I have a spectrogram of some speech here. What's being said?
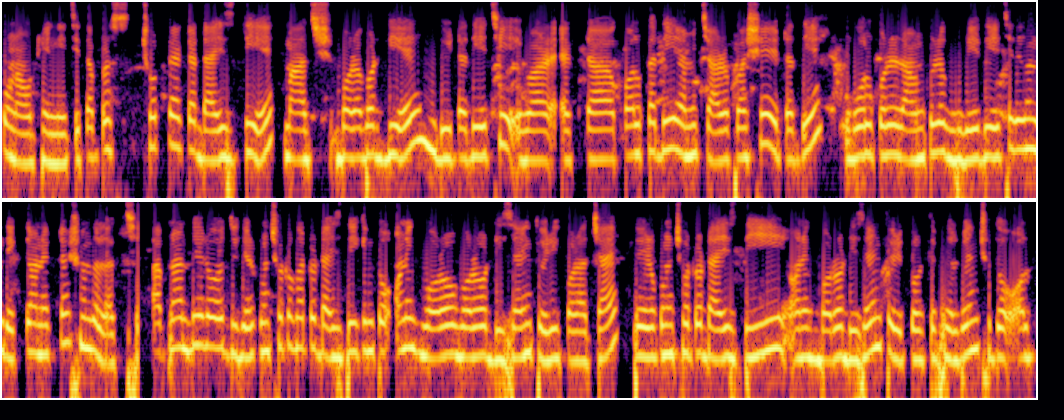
কোনা উঠিয়ে নিয়েছি। তারপর ছোট্ট একটা ডাইস দিয়ে মাছ বরাবর দিয়ে দুইটা দিয়েছি। এবার একটা কলকা দিয়ে আমি চারপাশে এটা দিয়ে গোল করে রাউন্ড করে ঘুরিয়ে দিয়েছি। দেখুন, দেখতে অনেকটা সুন্দর লাগছে। আপনাদেরও যদি এরকম ছোটখাটো ডাইস দিয়ে কিন্তু অনেক বড় বড় ডিজাইন তৈরি করা যায়, তো এরকম ছোট ডাইস দিয়ে অনেক বড় ডিজাইন তৈরি করতে ফেলবেন। শুধু অল্প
